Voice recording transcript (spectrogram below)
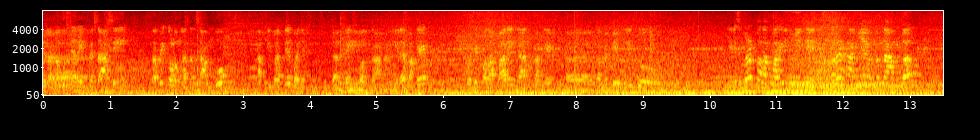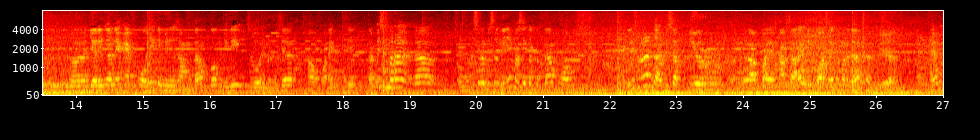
nggak Ya. bagus cari investasi. Tapi kalau nggak tersambung, akibatnya banyak Hmm. ekspor kan. Akhirnya pakai proyek palaparing kan, pakai KPBU itu. Jadi sebenarnya palaparing Indonesia itu sebenarnya hanya menambah eh, jaringannya FO-nya dimiliki sama Telkom, jadi seluruh Indonesia all connected. Tapi sebenarnya eh, selebih-selebihnya masih tetap Telkom. Jadi sebenarnya nggak bisa pure apa ya kasarnya dikuasai sama negara. kan. Iya. Emang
